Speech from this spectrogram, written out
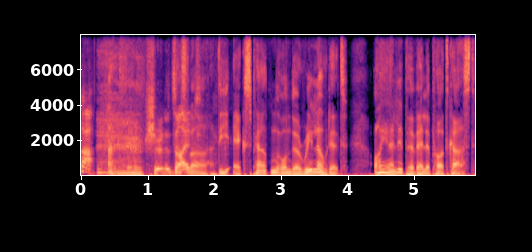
Schöne Das Zeit. war die Expertenrunde Reloaded. Euer Lippewelle-Podcast.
